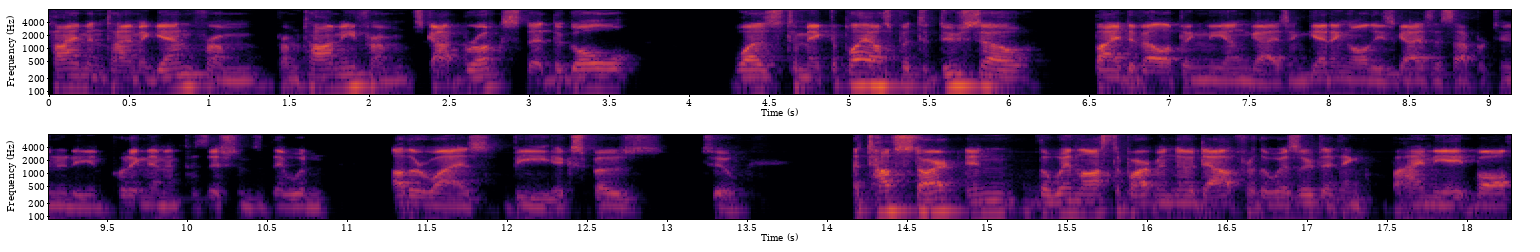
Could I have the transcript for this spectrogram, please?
time and time again from from Tommy, from Scott Brooks, that the goal was to make the playoffs, but to do so by developing the young guys and getting all these guys this opportunity and putting them in positions that they wouldn't otherwise be exposed to. A tough start in the win loss department, no doubt, for the Wizards. I think behind the eight ball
